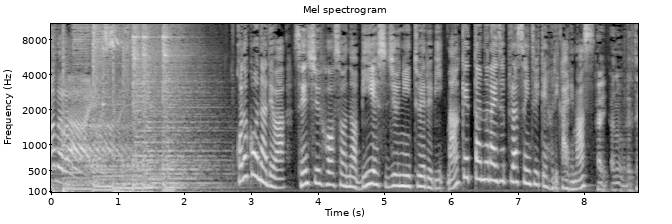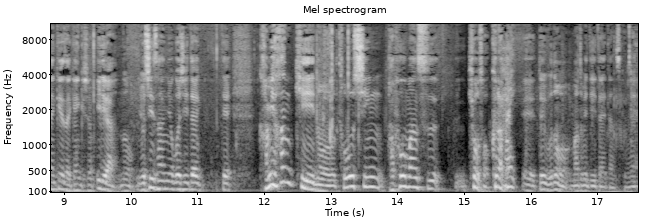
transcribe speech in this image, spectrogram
アナライこのコーナーでは先週放送の BS1212 マーケットアナライズプラスについて振り返ります。はい。あの、楽天経済研究所イデアの吉井さんにお越しいただいて、上半期の投信パフォーマンス競争、クラブ、はいえーということをまとめていただいたんですけどね。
